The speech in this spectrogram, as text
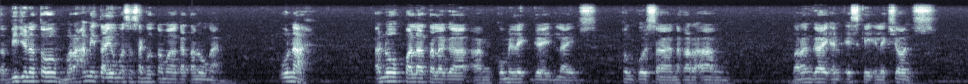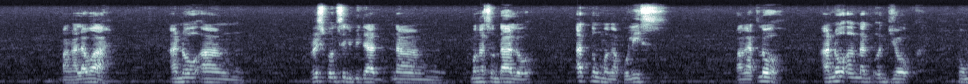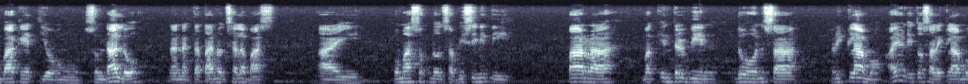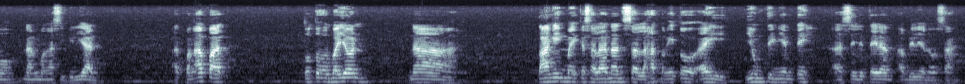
Sa video na to, marami tayong masasagot ng mga katanungan. Una, ano pala talaga ang COMELEC guidelines tungkol sa nakaraang barangay and SK elections? Pangalawa, ano ang responsibilidad ng mga sundalo at ng mga pulis? Pangatlo, ano ang nag-udyok kung bakit yung sundalo na nagtatanod sa labas ay pumasok doon sa vicinity para mag-intervene doon sa reklamo. Ayon ito sa reklamo ng mga sibilyan. At pang-apat, totoo ba yon na tanging may kasalanan sa lahat ng ito ay yung tiniente, uh, si Lieutenant Avellanosa.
